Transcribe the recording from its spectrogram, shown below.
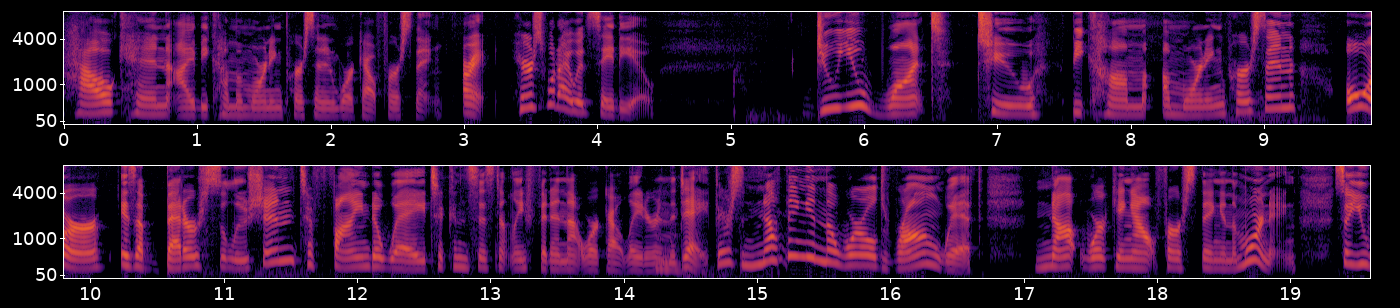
how can I become a morning person and work out first thing? All right, here's what I would say to you. Do you want to become a morning person or is a better solution to find a way to consistently fit in that workout later in the mm. day? There's nothing in the world wrong with not working out first thing in the morning. So you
